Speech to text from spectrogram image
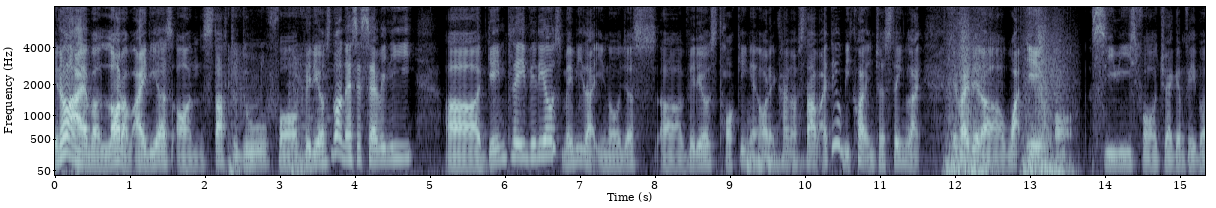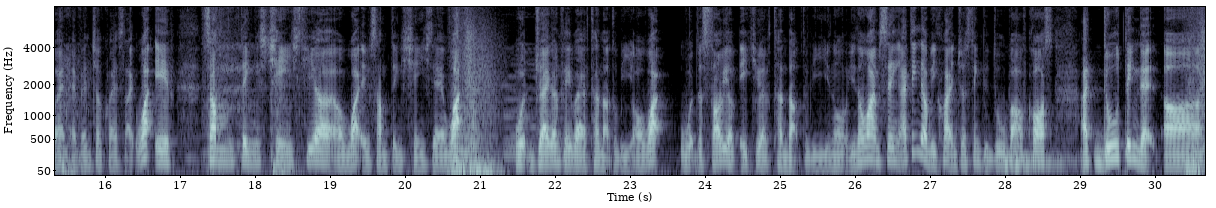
You know, I have a lot of ideas on stuff to do for videos. Not necessarily uh, gameplay videos. Maybe like, you know, just uh, videos talking and all that kind of stuff. I think it would be quite interesting. Like, if I did a what if or series for Dragon Fable and Adventure Quest. Like, what if some things changed here? Or what if some things changed there? What would Dragon Fable have turned out to be? Or what would the story of AQ have turned out to be? You know, you know what I'm saying? I think that'll be quite interesting to do, but of course, I do think that uh,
